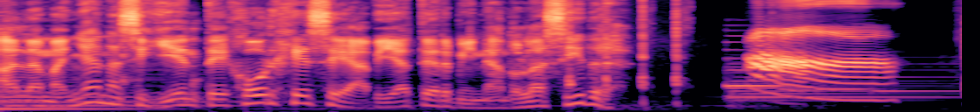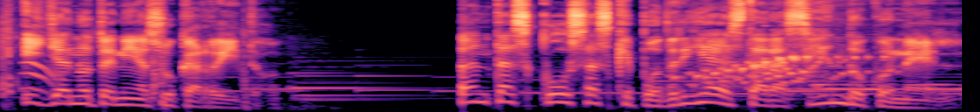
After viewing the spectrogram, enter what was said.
A la mañana siguiente, Jorge se había terminado la sidra y ya no tenía su carrito. Tantas cosas que podría estar haciendo con él.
